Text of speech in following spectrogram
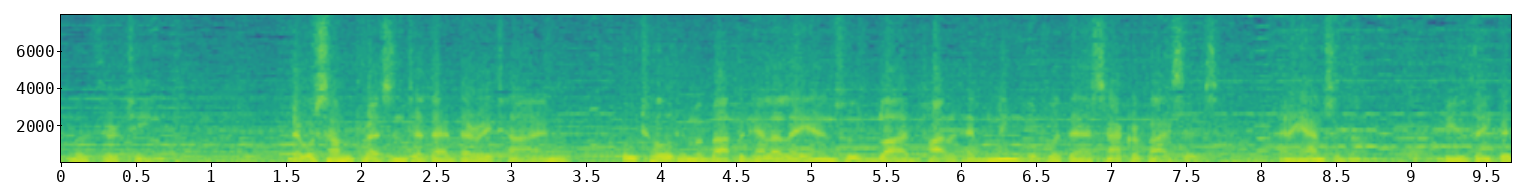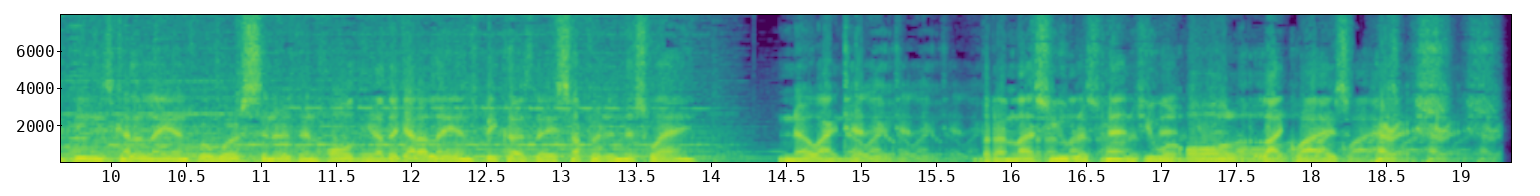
Luke 13. There were some present at that very time who told him about the Galileans whose blood Pilate had mingled with their sacrifices. And he answered them, Do you think that these Galileans were worse sinners than all the other Galileans because they suffered in this way? No, I tell you. But unless you repent, you will all likewise perish.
